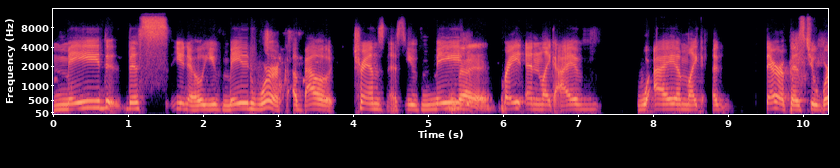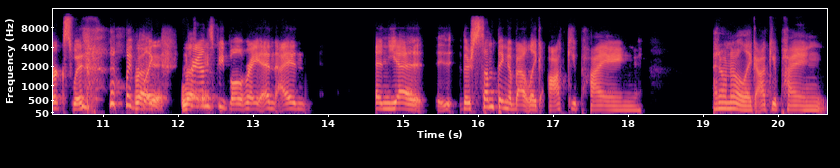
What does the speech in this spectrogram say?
made this you know you've made work about transness. You've made right. right and like i've i am like a therapist who works with with like right right. trans people right? And i and yet it- there's something about like occupying i don't know like occupying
